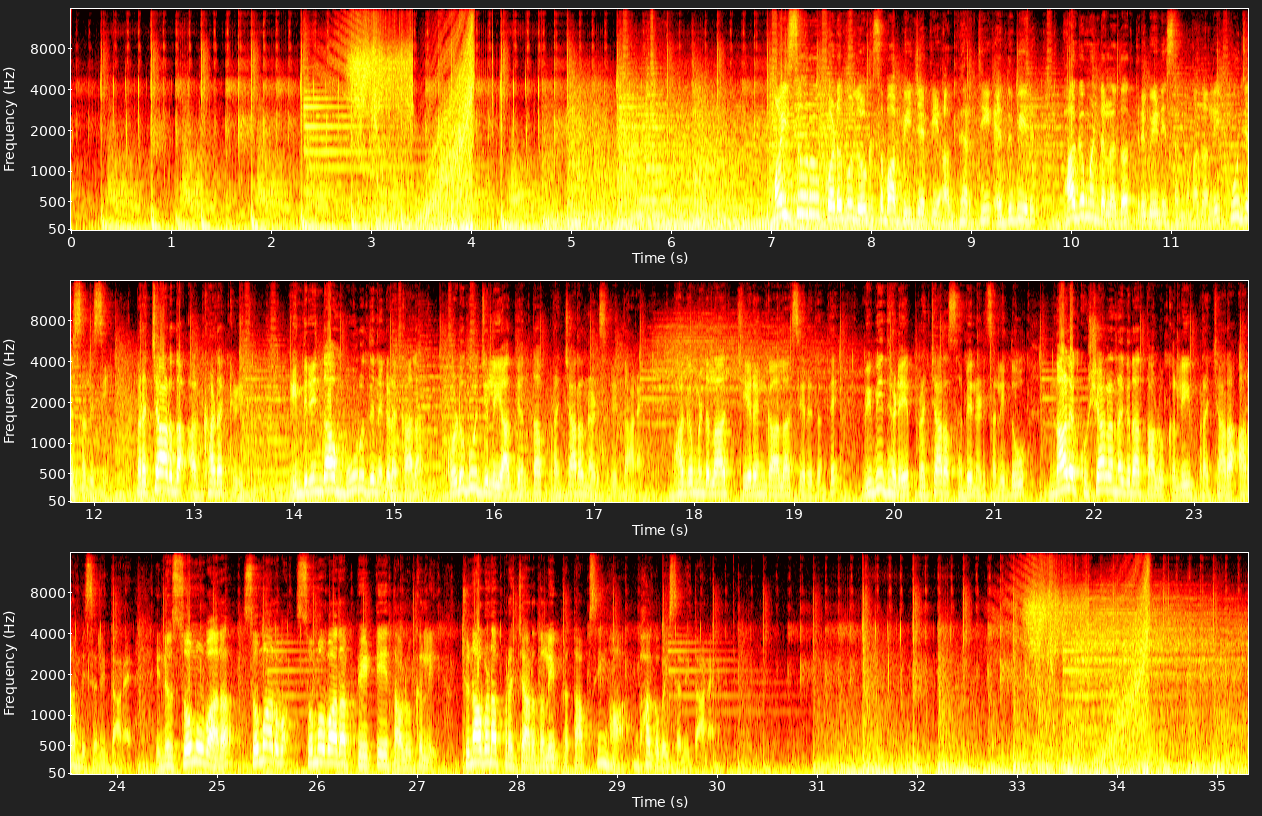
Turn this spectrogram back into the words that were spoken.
ಮೈಸೂರು, ಕೊಡಗು ಲೋಕಸಭಾ ಬಿಜೆಪಿ ಅಭ್ಯರ್ಥಿ ಯದುವೀರ್ ಭಾಗಮಂಡಲದ ತ್ರಿವೇಣಿ ಸಂಗಮದಲ್ಲಿ ಪೂಜೆ ಸಲ್ಲಿಸಿ ಪ್ರಚಾರದ ಅಖಾಡಕ್ಕಿಳಿದರು. ಇಂದಿನಿಂದ ಮೂರು ದಿನಗಳ ಕಾಲ ಕೊಡಗು ಜಿಲ್ಲೆಯಾದ್ಯಂತ ಪ್ರಚಾರ ನಡೆಸಲಿದ್ದಾರೆ. ಭಾಗಮಂಡಲ, ಚೇರಂಗಾಲ ಸೇರಿದಂತೆ ವಿವಿಧೆಡೆ ಪ್ರಚಾರ ಸಭೆ ನಡೆಸಲಿದ್ದು, ನಾಳೆ ಕುಶಾಲನಗರ ತಾಲೂಕಲ್ಲಿ ಪ್ರಚಾರ ಆರಂಭಿಸಲಿದ್ದಾರೆ. ಇನ್ನು ಸೋಮವಾರ ಸೋಮವಾರ ಪೇಟೆ ತಾಲೂಕಲ್ಲಿ ಚುನಾವಣಾ ಪ್ರಚಾರದಲ್ಲಿ ಪ್ರತಾಪ್ ಸಿಂಹ ಭಾಗವಹಿಸಲಿದ್ದಾರೆ.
